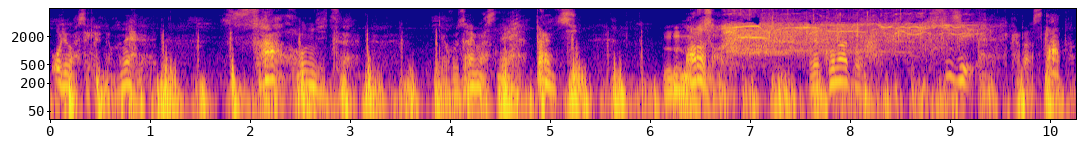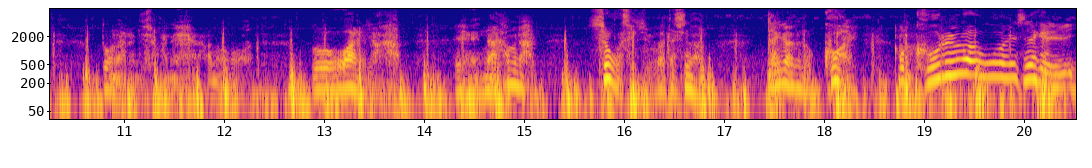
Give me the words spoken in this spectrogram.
おりましたけれどもね。さあ本日でございますね。男子マラソン、えー、この後7時からスタート。どうなるんでしょうかね。あの我らが、えー、中村翔吾選手私の大学の後輩もうこれは応援しなきゃい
